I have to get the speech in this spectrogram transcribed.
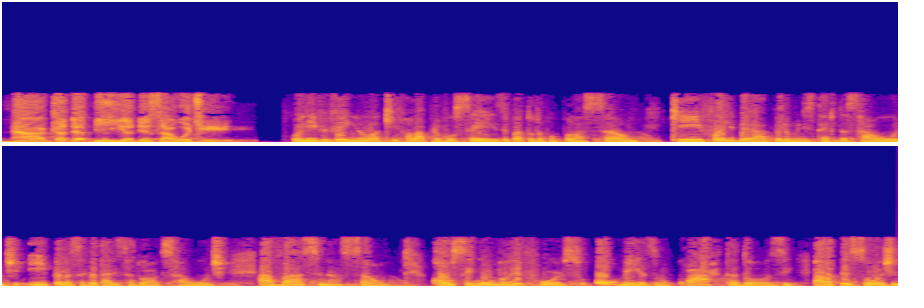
na Academia de Saúde. Olívio, venho aqui falar para vocês e para toda a população que foi liberado pelo Ministério da Saúde e pela Secretaria Estadual de Saúde a vacinação com o segundo reforço ou mesmo quarta dose para pessoas de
